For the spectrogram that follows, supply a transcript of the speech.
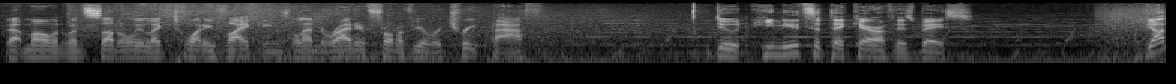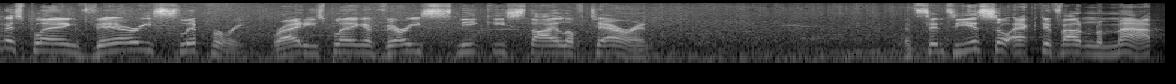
That moment when suddenly like 20 Vikings land right in front of your retreat path. Dude, he needs to take care of this base. ByuN is playing very slippery, right? He's playing a very sneaky style of Terran. And since he is so active out on the map,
